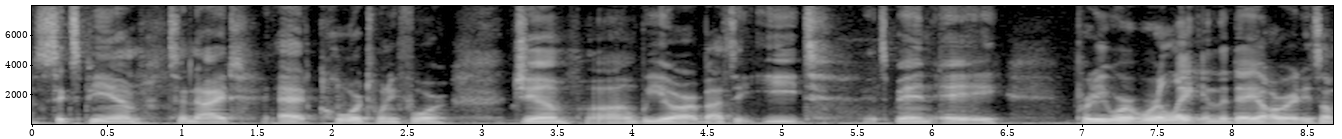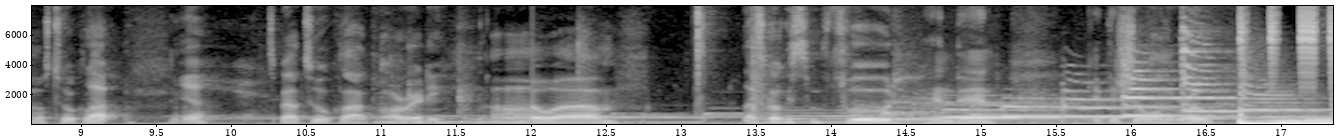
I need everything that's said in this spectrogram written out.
6 p.m. tonight at Core 24 Gym. Uh, we are about to eat. It's been a pretty. We're, we're late in the day already. It's almost two o'clock. Yeah, it's about two o'clock already. Um, so um, let's go get some food and then get this show on the road.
